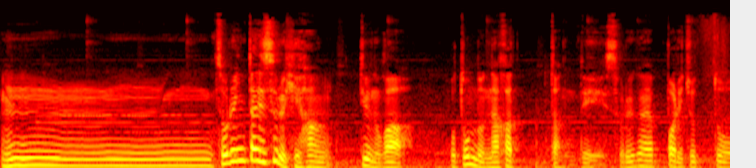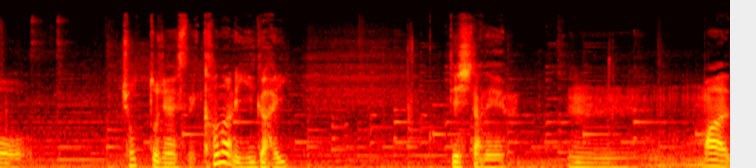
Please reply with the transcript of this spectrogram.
うんそれに対する批判っていうのがほとんどなかったのでそれがやっぱりちょっとちょっとじゃないですねかなり意外でしたね。うん。まあ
